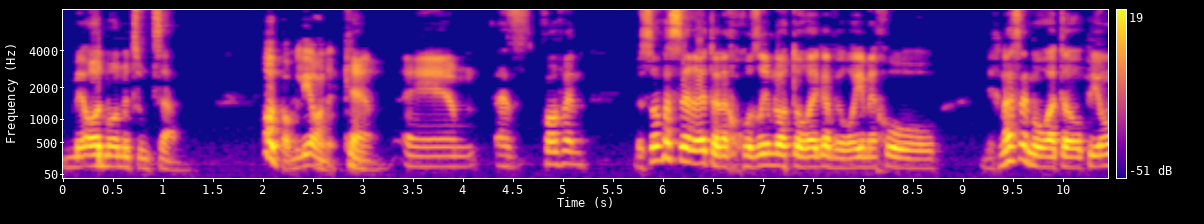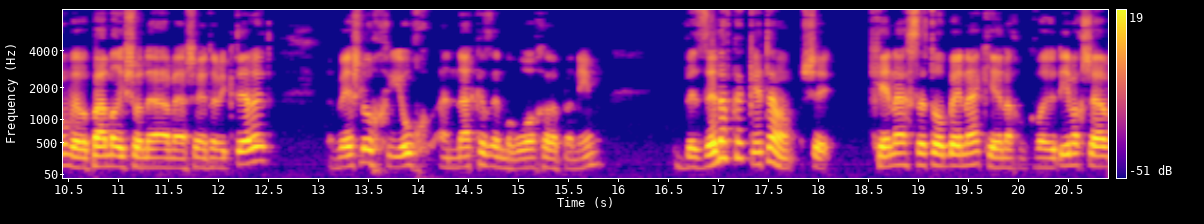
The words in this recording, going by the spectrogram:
מאוד מאוד מצומצם. עוד פעם ליונה. כן. אמ, אז בכל אופן, בסוף הסרט אנחנו חוזרים לאותו רגע ורואים איך הוא נכנס למאורת האופיום ובפעם הראשונה מעשן את המקטרת ויש לו חיוך ענק כזה מרוח על הפנים וזה דווקא קטע שכן נעשה טוב בעיניי כי אנחנו כבר יודעים עכשיו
